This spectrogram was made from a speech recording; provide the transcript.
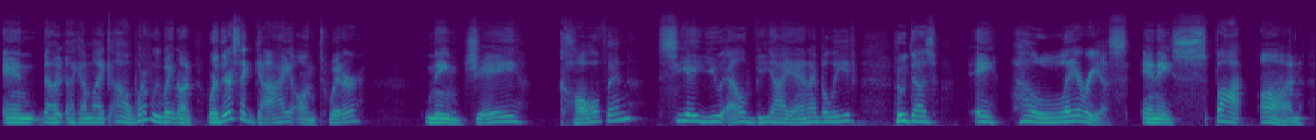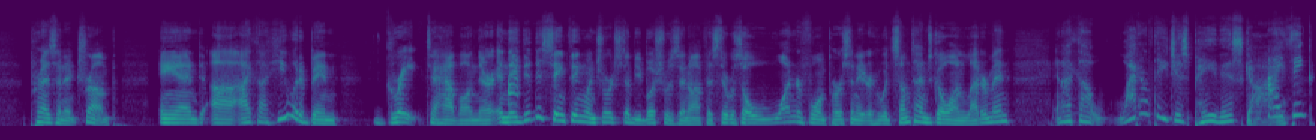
and uh, like, I'm like, oh, what are we waiting on? Where there's a guy on Twitter named Jay Colvin, C A U L V I N, I believe, who does a hilarious and a spot on President Trump. And uh, I thought he would have been great to have on there. And they did the same thing when George W. Bush was in office. There was a wonderful impersonator who would sometimes go on Letterman. And I thought, why don't they just pay this guy? I think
